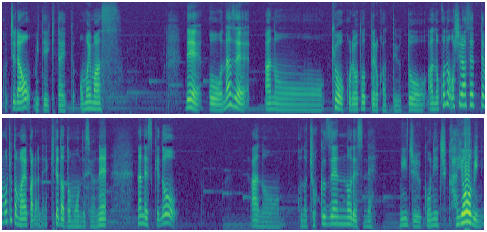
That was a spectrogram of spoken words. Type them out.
こちらを見ていきたいと思います。で、こう、なぜ、あのー、今日これを撮ってるかっていうと、あの、このお知らせってもうちょっと前からね、来てたと思うんですよね。なんですけど、あのこの直前のですね25日火曜日に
